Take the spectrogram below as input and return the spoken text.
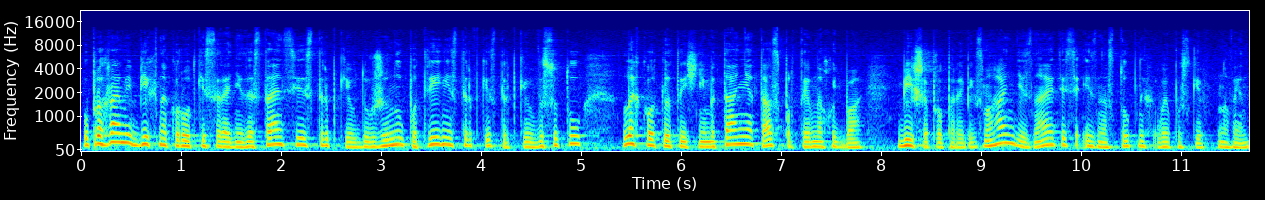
У програмі біг на короткі середні дистанції, стрибки в довжину, потрійні стрибки, стрибки в висоту, легкоатлетичні метання та спортивна ходьба. Більше про перебіг змагань дізнаєтеся із наступних випусків новин.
